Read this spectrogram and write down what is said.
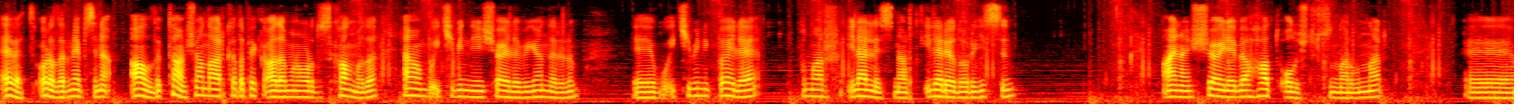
Evet oraların hepsini aldık. Tamam şu anda arkada pek adamın ordusu kalmadı. Hemen bu 2000'liği şöyle bir gönderelim. Ee, bu 2000'lik böyle. Bunlar ilerlesin artık. ileriye doğru gitsin. Aynen şöyle bir hat oluştursunlar bunlar. Ee,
